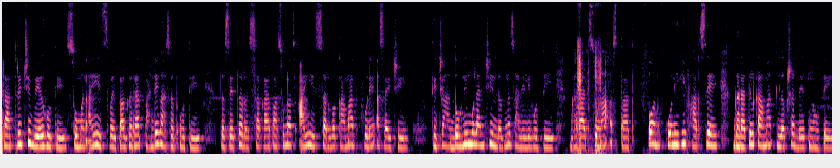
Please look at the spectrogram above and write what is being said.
रात्रीची वेळ होती. सुमन आई स्वयंपाकघरात भांडी घासत होती. तसे तर सकाळपासूनच आई सर्व कामात पुढे असायची. तिच्या दोन्ही मुलांची लग्न झालेली होती. घरात सुना असतात पण कोणीही फारसे घरातील कामात लक्ष देत नव्हते.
